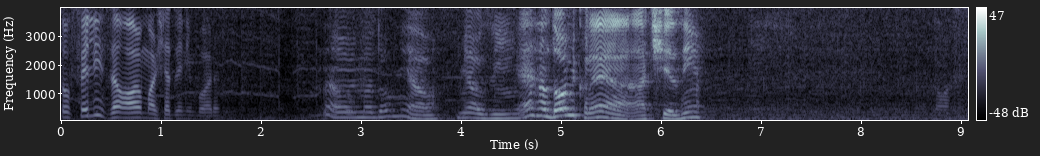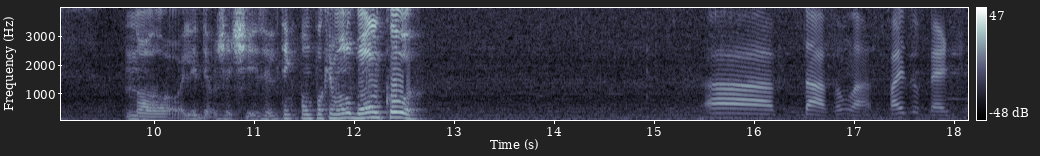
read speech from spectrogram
Tô felizão, olha o Marshadow indo embora. Não, ele mandou um miau. Miauzinho. É randômico, né? A, a tiazinha. Nossa. No, ele deu GX. Ele tem que pôr um Pokémon no banco. Ah, tá, vamos lá. Faz o Persia.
